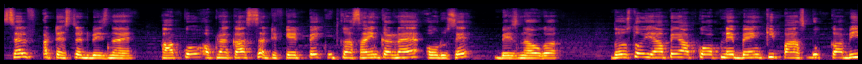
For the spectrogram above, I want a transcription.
सेल्फ अटेस्टेड भेजना है। आपको अपना कास्ट सर्टिफिकेट पे खुद का साइन करना है और उसे भेजना होगा। दोस्तों, यहाँ पे आपको अपने बैंक की पासबुक का भी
